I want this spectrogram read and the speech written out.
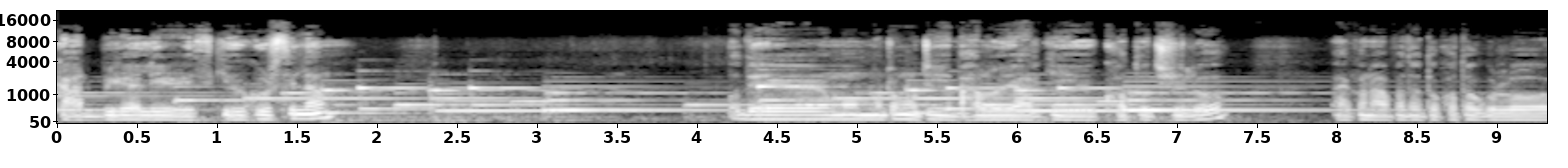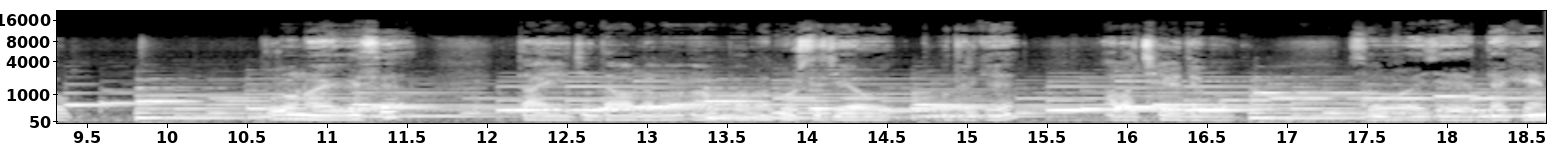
কাঠবিড়ালি রেস্কিউ করছিলাম। ওদের মোটামুটি ভালোই আর কি ক্ষত ছিল। এখন আপাতত কতগুলো পূরণ হয়ে গেছে, তাই চিন্তা ভাবনা ভাবনা করছি যে ওদেরকে আবার ছেড়ে দেব। সো এই যে দেখেন,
